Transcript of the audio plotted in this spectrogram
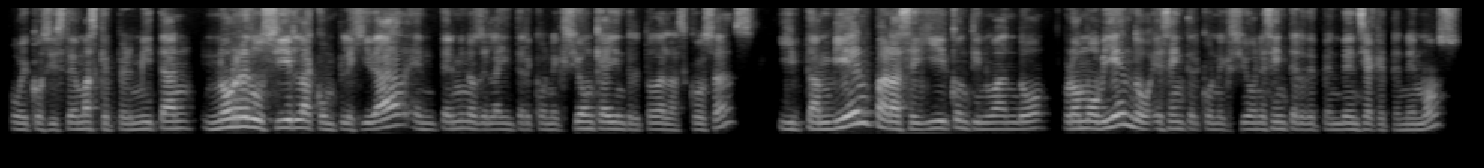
o ecosistemas que permitan no reducir la complejidad en términos de la interconexión que hay entre todas las cosas y también para seguir continuando promoviendo esa interconexión, esa interdependencia que tenemos,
